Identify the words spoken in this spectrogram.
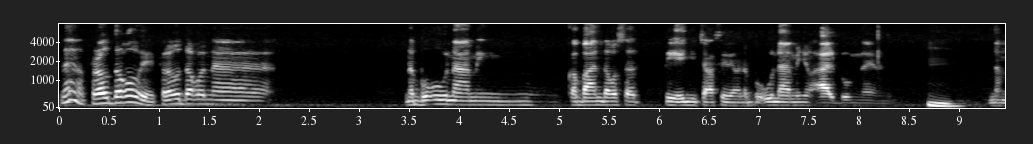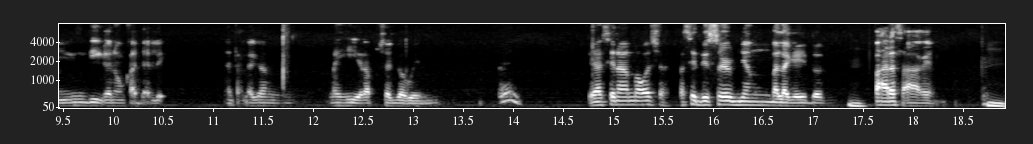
na, proud ako eh. Proud ako na nabuo naming kabanda ko sa TNG tsaka sila, nabuo namin yung album na yun mm. nang hindi ganun kadali. Na talagang mahirap siya gawin. Ay, kaya sinama ko siya. Kasi deserve niyang malagay doon. Mm. Para sa akin. Mm.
